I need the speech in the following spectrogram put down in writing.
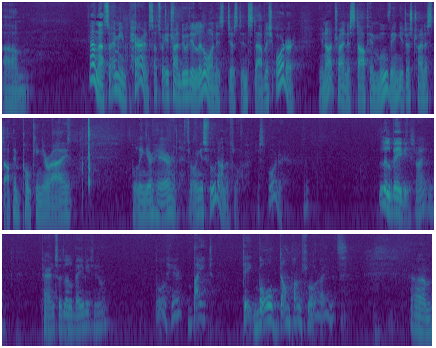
Um, and that's, I mean, parents, that's what you're trying to do with your little one, is just establish order. You're not trying to stop him moving, you're just trying to stop him poking your eye, pulling your hair, and throwing his food on the floor. Just order. Little babies, right? Parents with little babies, you know. Pull hair, bite, take bowl, dump on floor, right? Um,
